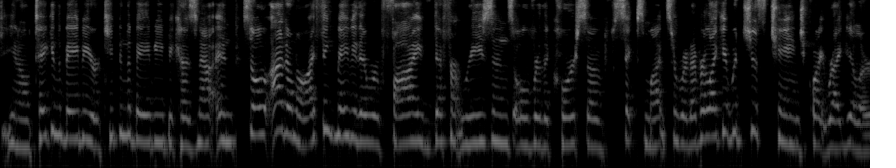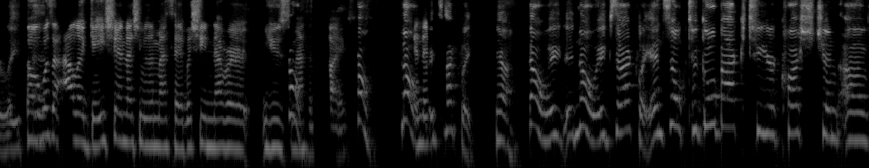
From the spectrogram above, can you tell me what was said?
you know taking the baby or keeping the baby because now. And so I don't know. I think maybe there were five different reasons over the course of six months or whatever. Like it would just change quite regularly. So it was an allegation that she was a meth head, but she never used No. meth in life. No, no, then- exactly. Yeah, no, no, exactly. And so to go back to your question of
